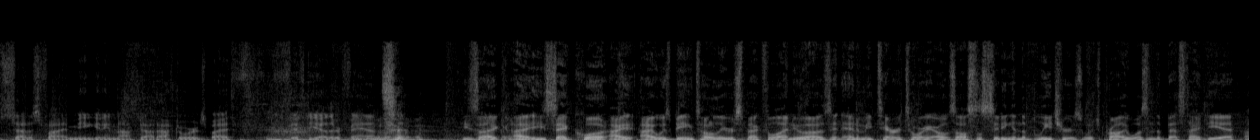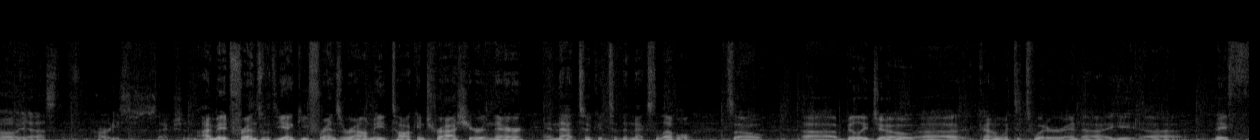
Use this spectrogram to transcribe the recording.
satisfy me getting knocked out afterwards by 50 other fans. He's like, I, he said, "quote I, I was being totally respectful. I knew I was in enemy territory. I was also sitting in the bleachers, which probably wasn't the best idea. oh yeah, that's the party section. I made friends with Yankee friends around me, talking trash here and there, and that took it to the next level. So, uh, Billie Joe uh, kind of went to Twitter, and uh, he uh, they f-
